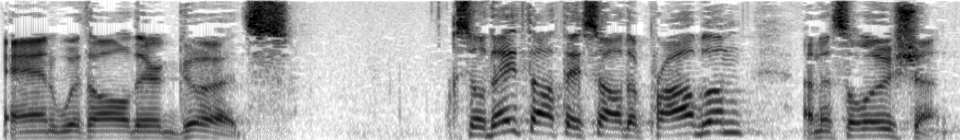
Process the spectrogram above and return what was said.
and with all their goods. So they thought they saw the problem and the solution.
